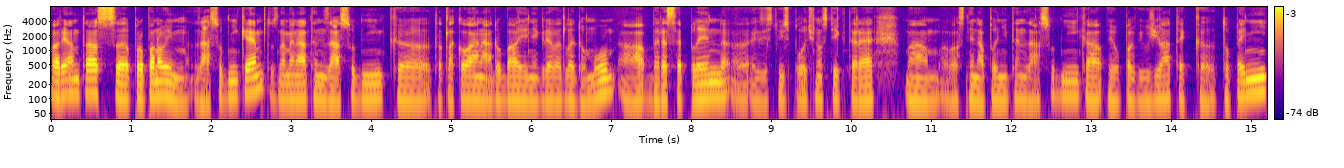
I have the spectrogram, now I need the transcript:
varianta, s propanovým zásobníkem, to znamená ten zásobník, eh, ta tlaková nádoba je někde vedle domu a bere se plyn, eh, existují společnosti, které vám vlastně naplní ten zásobník a vy ho pak využíváte k topení.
